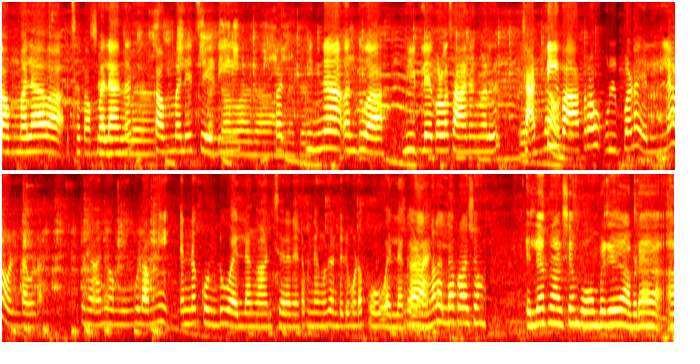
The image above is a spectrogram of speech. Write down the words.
കമ്മല കമ്മല കമ്മലാന്ന് കമ്മൽ ചെടി പിന്നെ എന്തുവാ? വീട്ടിലേക്കുള്ള സാധനങ്ങൾ ചട്ടി പാത്രം ഉൾപ്പെടെ എല്ലാം ഉണ്ട് അവിടെ അപ്പൊ ഞാനും അമ്മയും കൂടെ അമ്മി എന്നെ കൊണ്ടുപോവാ എല്ലാം കാണിച്ചു തരാനായിട്ട് അപ്പം ഞങ്ങൾ രണ്ടുപേരും കൂടെ പോവും എല്ലാം കാണാൻ. ഞങ്ങൾ എല്ലാ പ്രാവശ്യം എല്ലാ പ്രാവശ്യം പോകുമ്പോൾ അവിടെ ആ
